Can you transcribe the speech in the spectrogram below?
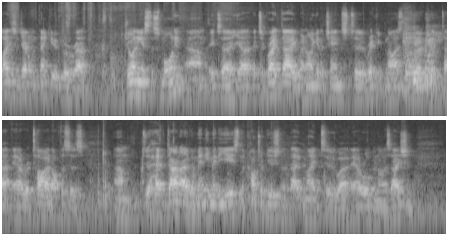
ladies and gentlemen, thank you for uh, joining us this morning. Um, it's a uh, it's a great day when I get a chance to recognise the work that uh, our retired officers um, have done over many many years and the contribution that they've made to uh, our organisation.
